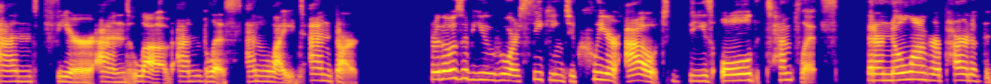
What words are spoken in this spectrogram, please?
and fear and love and bliss and light and dark, for those of you who are seeking to clear out these old templates that are no longer a part of the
